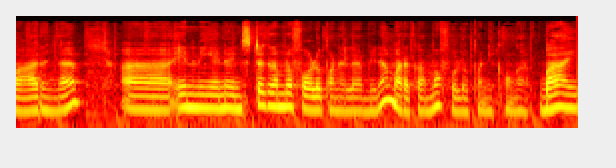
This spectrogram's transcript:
பாருங்கள் என்ன நீங்கள் இன்னும் இன்ஸ்டாகிராமில் ஃபாலோ பண்ணலை அப்படின்னா மறக்காமல் ஃபாலோ பண்ணிக்கோங்க. பாய்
